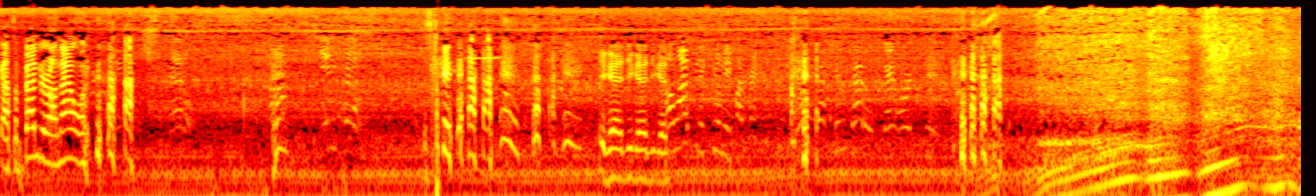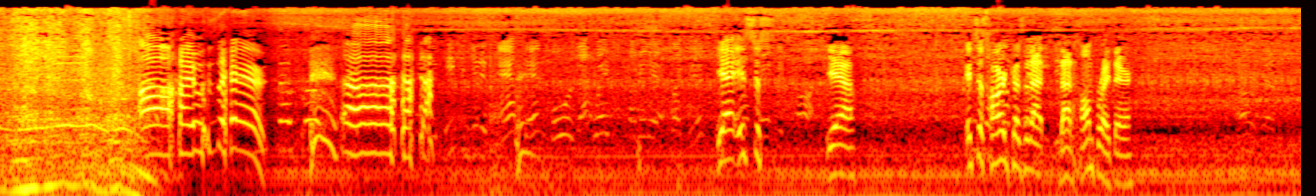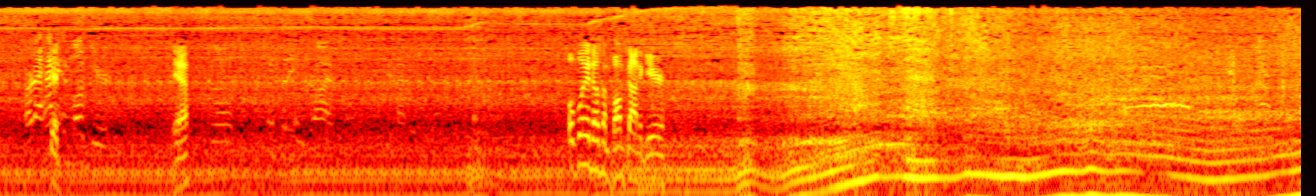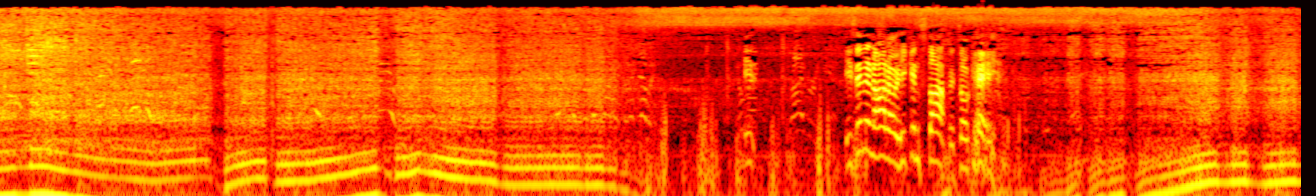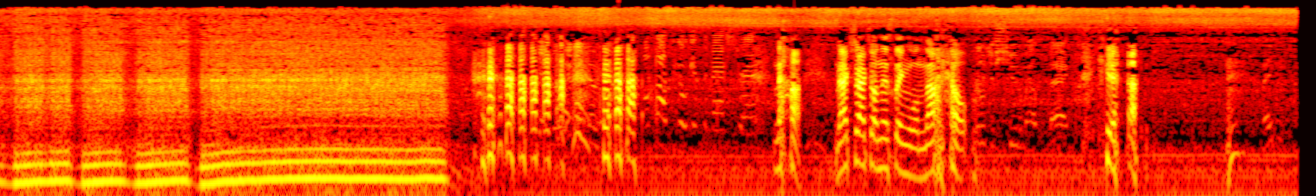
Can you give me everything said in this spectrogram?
Got some fender on that one. Pedal. Skinny pedal. you good, you good, you good. My wife's gonna kill me if I break this. You got two pedals, that hard to. Oh, it was there. So close. Uh, If he can get his ass bent forward that way, like this, yeah, it's just, it's yeah. It's just hard because of that, that hump right there. Oh, yeah. Alright, I had Good. it in low gear, Yeah. so put it in drive. Hopefully it doesn't bump down a gear. He's in an auto. He can stop. It's okay. I'm about to go get some MAXTRAX. Nah, MAXTRAX on this thing will not help. It'll just shoot him out the back. Yeah.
